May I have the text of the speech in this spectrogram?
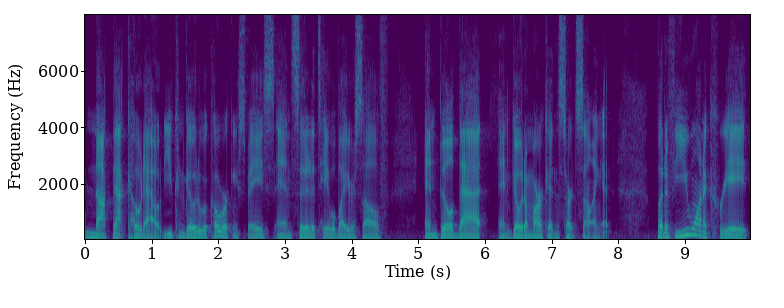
knock that code out. You can go to a co-working space and sit at a table by yourself and build that and go to market and start selling it. But if you want to create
